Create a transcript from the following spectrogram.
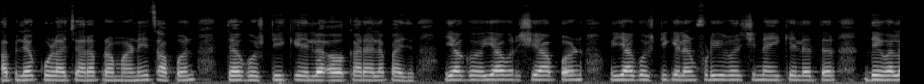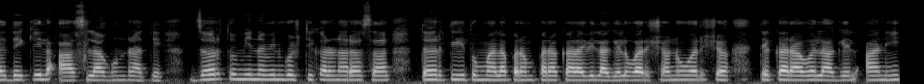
आपल्या कुळाचाराप्रमाणेच आपण त्या गोष्टी केलं करायला पाहिजेत. या ग यावर्षी आपण या गोष्टी केल्या आणि पुढील वर्षी नाही केलं तर देवाला देखील आस लागून राहते. जर तुम्ही नवीन गोष्टी करणार असाल तर ती तुम्हाला परंपरा करावी लागेल. वर्षानुवर्ष ते करावं लागेल आणि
